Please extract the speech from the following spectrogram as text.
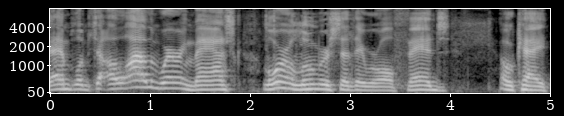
emblems. A lot of them wearing masks. Laura Loomer said they were all feds. Okay,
